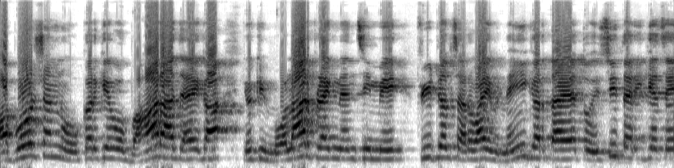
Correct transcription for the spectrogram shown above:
अबोर्शन होकर के वो बाहर आ जाएगा, क्योंकि मोलार प्रेगनेंसी में फीटल सर्वाइव नहीं करता है तो इसी तरीके से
